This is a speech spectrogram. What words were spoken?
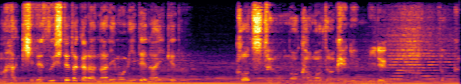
まあ気絶してたから何も見てないけど。かつての仲間だけに未練があったか。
